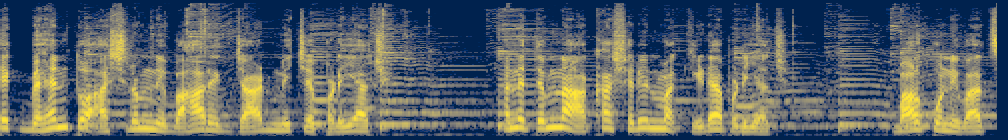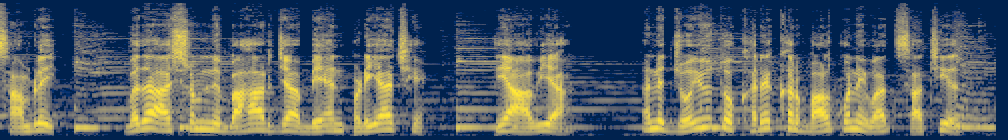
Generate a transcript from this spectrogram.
એક બહેન તો આશ્રમની બહાર એક ઝાડ નીચે પડ્યા છે અને તેમના આખા શરીરમાં કીડા પડ્યા છે. બાળકોની વાત સાંભળી બધા આશ્રમની બહાર જ્યાં બહેન પડ્યા છે, ત્યાં આવ્યા અને જોયું તો ખરેખર બાળકોની વાત સાચી હતી.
